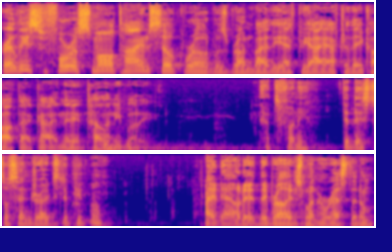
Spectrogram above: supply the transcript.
or at least for a small time, Silk Road was run by the FBI after they caught that guy, and they didn't tell anybody. That's funny. Did they still send drugs to people? I doubt it. They probably just went and arrested him.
